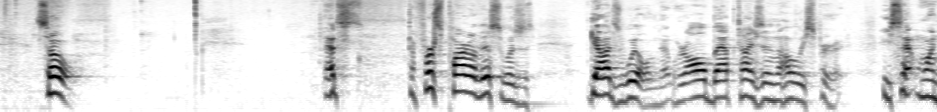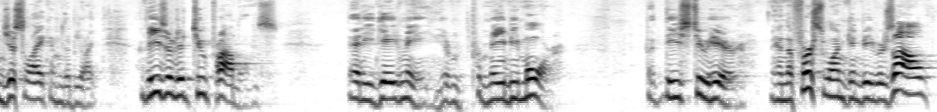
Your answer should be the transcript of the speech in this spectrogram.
so, that's the first part of this was God's will, that we're all baptized in the Holy Spirit. He sent one just like him to be like, these are the two problems that he gave me. maybe more, but these two here. And the first one can be resolved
